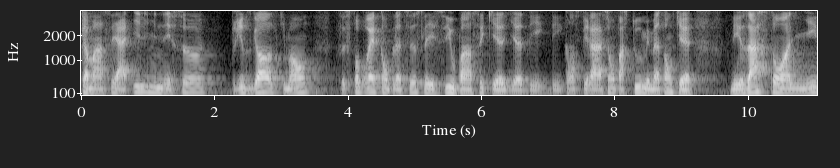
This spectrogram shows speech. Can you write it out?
commencer à éliminer ça, prix du gaz qui monte. C'est pas pour être complotiste ici ou penser qu'il y a, des, conspirations partout, mais mettons que les astres sont alignés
